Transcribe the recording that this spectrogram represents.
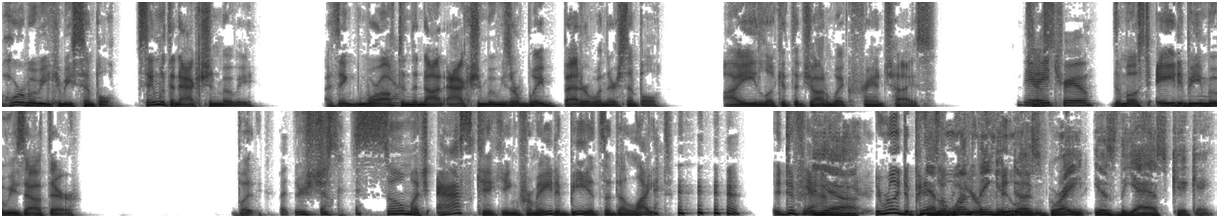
a horror movie can be simple. Same with an action movie. I think more Yeah. often than not, action movies are way better when they're simple. I.e., look at the John Wick franchise, Very Just- true. the most A to B movies out there. But But there's just so much ass kicking from A to B. It's a delight. It def- Yeah. Yeah. It really depends And the on what one you're thing feeling. it does great is the ass kicking.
